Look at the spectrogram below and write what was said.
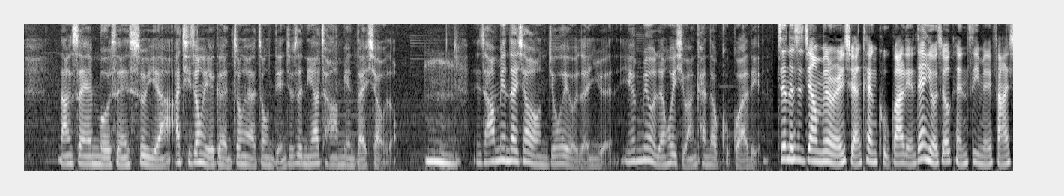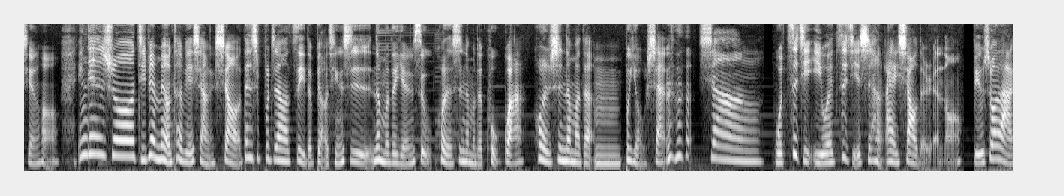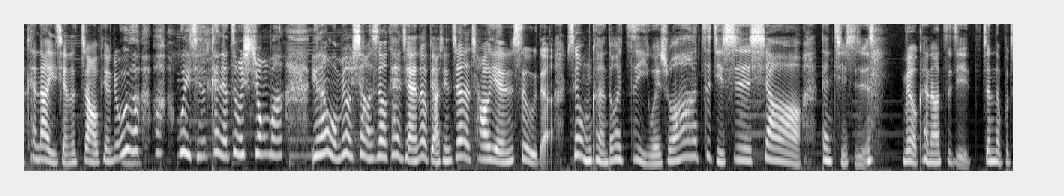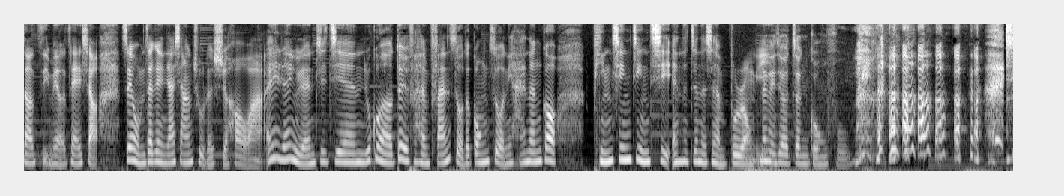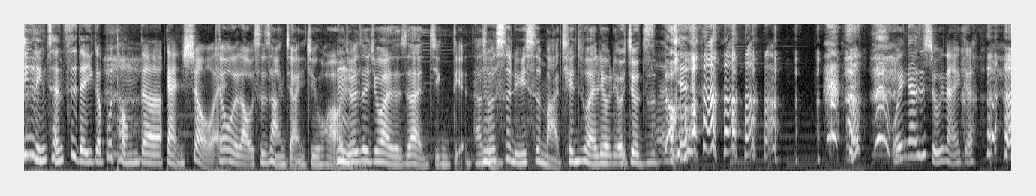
狼生言，魔生睡啊，啊，其中有一个很重要的重点，就是你要常常面带笑容。嗯，你常常面带笑容，你就会有人缘，因为没有人会喜欢看到苦瓜脸，真的是这样，没有人喜欢看苦瓜脸。但有时候可能自己没发现哈，应该是说，即便没有特别想笑，但是不知道自己的表情是那么的严肃，或者是那么的苦瓜，或者是那么的嗯不友善。像我自己以为自己是很爱笑的人哦，比如说啦，看到以前的照片，就啊啊，我以前看起来这么凶吗？原来我没有笑的时候，看起来那个表情真的超严肃的，所以我们可能都会自以为说啊。啊，自己是笑，但其实 没有看到自己，真的不知道自己没有在笑。所以我们在跟人家相处的时候啊，哎，人与人之间，如果对很繁琐的工作，你还能够平心静气，哎，那真的是很不容易。那个叫真功夫，心灵层次的一个不同的感受。哎，跟我老师常讲一句话，我觉得这句话也是很经典。他说：“是驴是马，牵出来溜溜就知道。” 我应该是属于哪一个？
